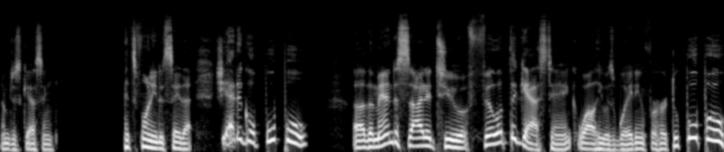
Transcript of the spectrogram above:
I'm just guessing. It's funny to say that she had to go poo poo. Uh, the man decided to fill up the gas tank while he was waiting for her to poo poo,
